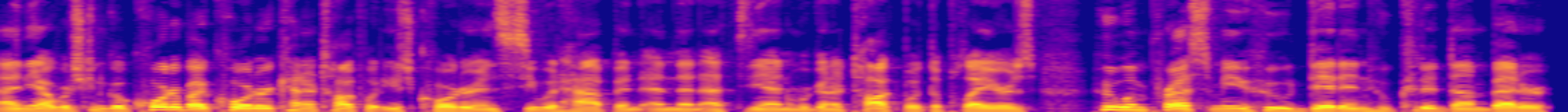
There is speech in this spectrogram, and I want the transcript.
and yeah, we're just going to go quarter by quarter, kind of talk about each quarter and see what happened, and then at the end, we're going to talk about the players who impressed me, who didn't, who could have done better,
